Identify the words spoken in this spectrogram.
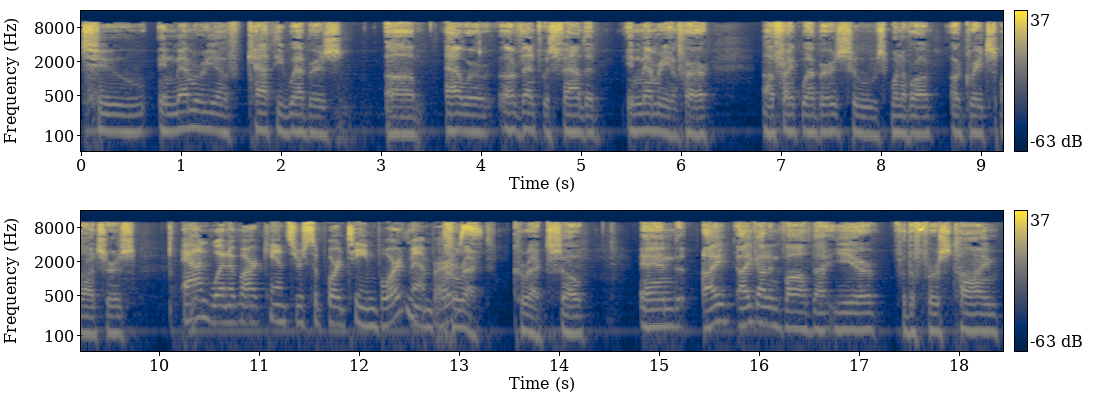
to in memory of Kathy Weber's. Uh, our, our event was founded in memory of her. Uh, Frank Weber's, who's one of our, our great sponsors. And one of our cancer support team board members. Correct, correct. So and I, I got involved that year for the first time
